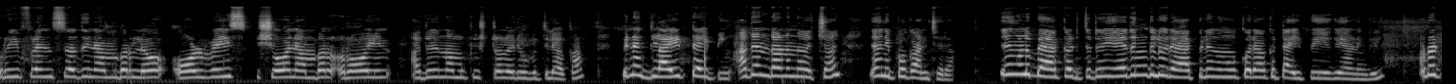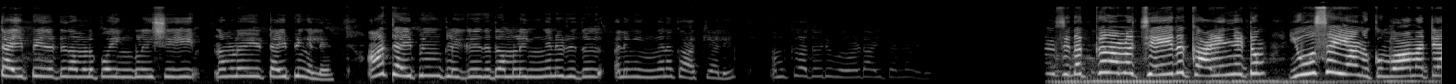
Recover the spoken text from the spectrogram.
പ്രീഫറൻസ് അത് നമ്പറിലോ always show number row in അത് നമുക്ക് ഇഷ്ടമുള്ള രൂപത്തിലാക്കാം. പിന്നെ ഗ്ലൈഡ് ടൈപ്പിംഗ് അതെന്താണെന്ന് വെച്ചാൽ ഞാനിപ്പോൾ കാണിച്ചു തരാം നിങ്ങൾ ബാക്ക് എടുത്തിട്ട് ഏതെങ്കിലും ഒരു ആപ്പിൽ നിങ്ങൾക്ക് ഒരാൾക്ക് ടൈപ്പ് ചെയ്യുകയാണെങ്കിൽ അവിടെ ടൈപ്പ് ചെയ്തിട്ട് നമ്മളിപ്പോൾ ഇംഗ്ലീഷ് ഈ നമ്മൾ ഈ ടൈപ്പിംഗ് അല്ലേ ആ ടൈപ്പിംഗ് ക്ലിക്ക് ചെയ്തിട്ട് നമ്മൾ ഇങ്ങനെ ഒരു ഇത് അല്ലെങ്കിൽ ഇങ്ങനെയൊക്കെ ആക്കിയാൽ നമുക്ക് അതൊരു വേർഡായി തന്നെ ഇതൊക്കെ നമ്മൾ ചെയ്ത് കഴിഞ്ഞിട്ടും യൂസ് ചെയ്യാൻ നിൽക്കുമ്പോൾ മറ്റേ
